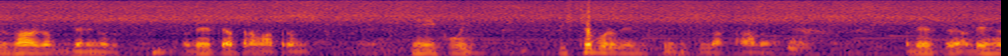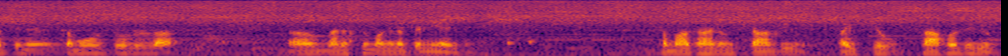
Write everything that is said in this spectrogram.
വിഭാഗം ജനങ്ങളും അദ്ദേഹത്തെ അത്രമാത്രം സ്നേഹിക്കുകയും ഇഷ്ടപ്പെടുകയും ചെയ്തിട്ടുള്ള ആളാണ്. അദ്ദേഹത്തെ അദ്ദേഹത്തിന് സമൂഹത്തോടുള്ള മനസ്സും അങ്ങനെ തന്നെയായിരുന്നു. സമാധാനവും ശാന്തിയും ഐക്യവും സാഹോദര്യവും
